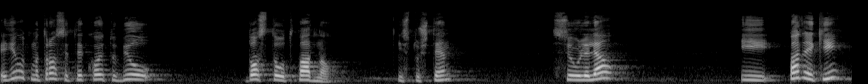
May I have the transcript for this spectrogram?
един от матросите, който бил доста отпаднал, изтощен, се олелял и падайки,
